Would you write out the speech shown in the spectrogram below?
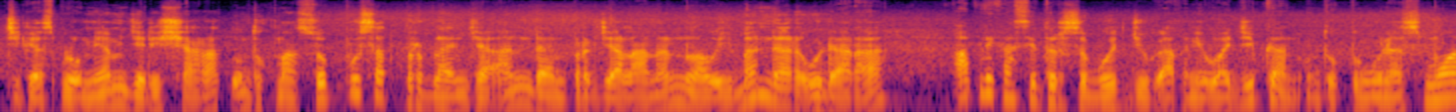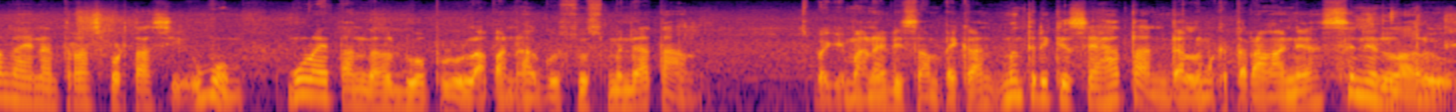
Jika sebelumnya menjadi syarat untuk masuk pusat perbelanjaan dan perjalanan melalui bandara udara, aplikasi tersebut juga akan diwajibkan untuk pengguna semua layanan transportasi umum mulai tanggal 28 Agustus mendatang. Sebagaimana disampaikan Menteri Kesehatan dalam keterangannya Senin lalu.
